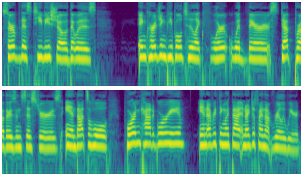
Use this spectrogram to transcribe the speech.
served this TV show that was encouraging people to like flirt with their stepbrothers and sisters? And that's a whole porn category and everything like that and I just find that really weird.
